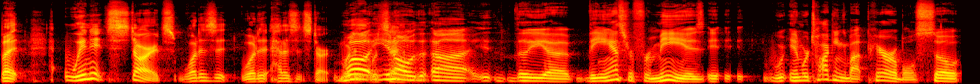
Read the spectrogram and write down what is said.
But when it starts, what is it? What? How does it start? What- Well, you know, uh, the uh, the answer for me is, it, it, and we're talking about parables. So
